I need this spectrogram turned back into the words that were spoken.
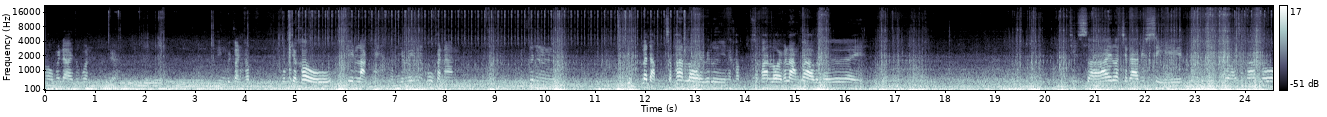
ออกไม่ได้ทุกคนเดี๋ยววิ่งไปก่อนครับ ผมจะเข้าเลนหลักไงผมยังไม่เป็นคู่ขนานขึ้นยกระดับ สะพานลอยไปเลยนะครับ สะพานลอยพระรามเก้าไปเลยชิดซ้ายรัชดาพิเศษชิดขวาสะพานลอ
